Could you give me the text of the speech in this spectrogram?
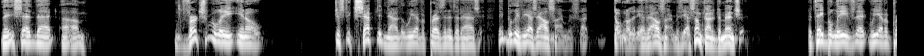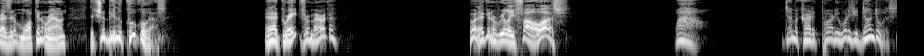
they said that um, virtually, you know, just accepted now that we have a president that has. They believe he has Alzheimer's. I don't know that he has Alzheimer's. He has some kind of dementia, but they believe that we have a president walking around that should be in the cuckoo house. Isn't that great for America? Boy, they're going to really follow us. Wow. The Democratic Party, what have you done to us?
